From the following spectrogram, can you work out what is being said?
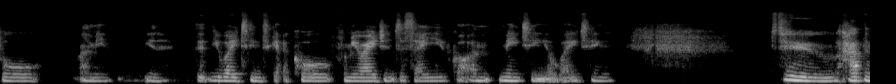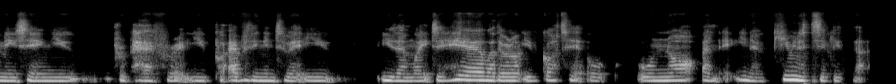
for I mean, you know, you're waiting to get a call from your agent to say you've got a meeting, you're waiting to have the meeting you prepare for it you put everything into it you you then wait to hear whether or not you've got it or or not. And you know cumulatively that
